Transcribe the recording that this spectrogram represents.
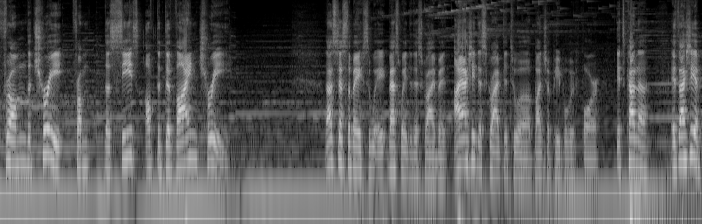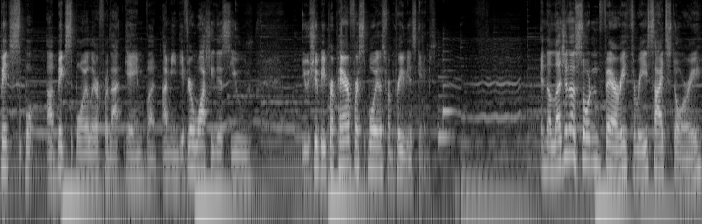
from the tree, from the seeds of the divine tree. That's just the best way, best way to describe it. I actually described it to a bunch of people before. It's kind of, it's actually a bit a big spoiler for that game, but I mean, if you're watching this, you you should be prepared for spoilers from previous games. In the Legend of Sword and Fairy 3 side story,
